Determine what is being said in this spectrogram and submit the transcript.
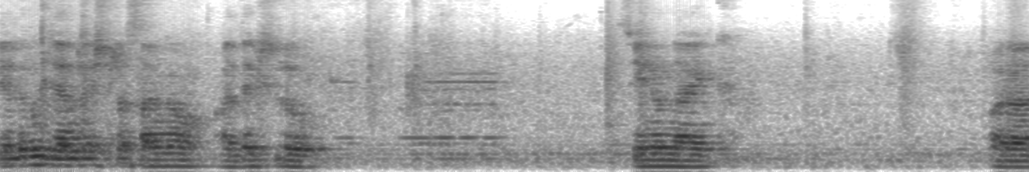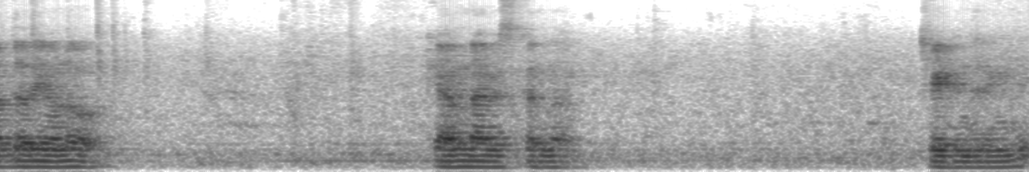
తెలుగు జర్నలిస్టుల సంఘం అధ్యక్షులు సీను నాయక్ వారి ఆధ్వర్యంలో క్యాలెండర్ ఆవిష్కరణ చేయడం జరిగింది.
